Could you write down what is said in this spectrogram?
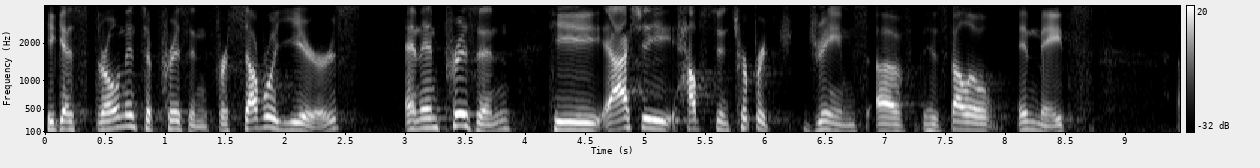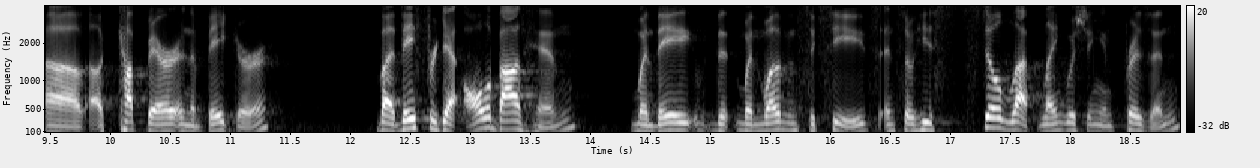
He gets thrown into prison for several years, and in prison, he actually helps to interpret dreams of his fellow inmates, uh, a cupbearer and a baker, but they forget all about him when, they, when one of them succeeds, and so he's still left languishing in prison.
